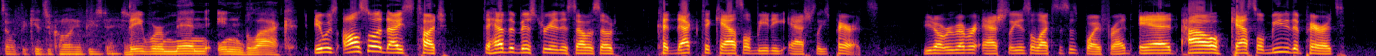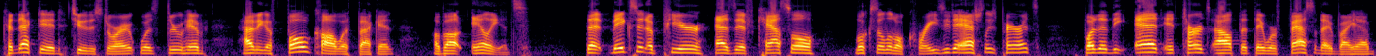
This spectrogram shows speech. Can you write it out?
Is that what the kids are calling it these days? They were men in black. It was also a nice touch to have the mystery of this episode connect to Castle meeting Ashley's parents. If you don't remember, Ashley is Alexis's boyfriend, and how Castle meeting the parents connected to the story was through him having a phone call with Beckett about aliens. That makes it appear as if Castle looks a little crazy to Ashley's parents, but in the end, it turns out that they were fascinated by him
